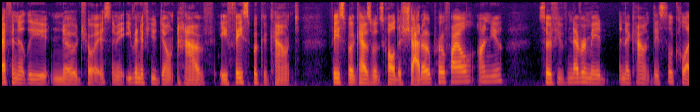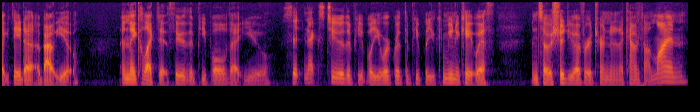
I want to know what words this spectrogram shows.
definitely no choice. I mean, even if you don't have a Facebook account, Facebook has what's called a shadow profile on you. So if you've never made an account, they still collect data about you. And they collect it through the people that you sit next to, the people you work with, the people you communicate with. And so, should you ever turn an account online,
